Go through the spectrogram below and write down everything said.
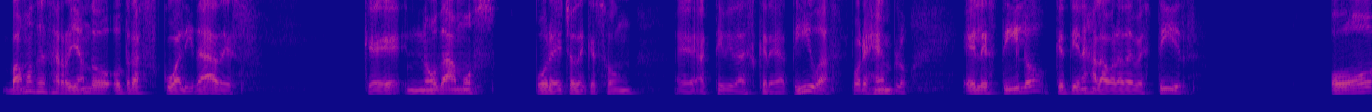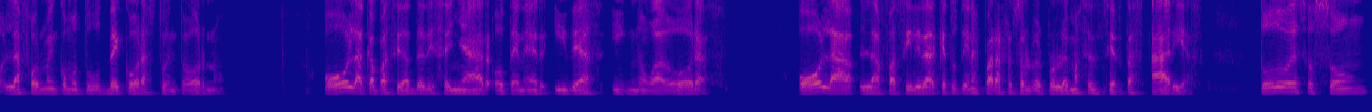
vamos desarrollando otras cualidades que no damos por hecho de que son eh, actividades creativas. Por ejemplo, el estilo que tienes a la hora de vestir o la forma en cómo tú decoras tu entorno o la capacidad de diseñar o tener ideas innovadoras o la, la facilidad que tú tienes para resolver problemas en ciertas áreas. Todo eso son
